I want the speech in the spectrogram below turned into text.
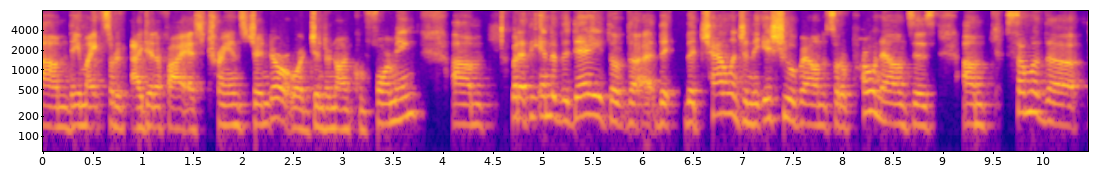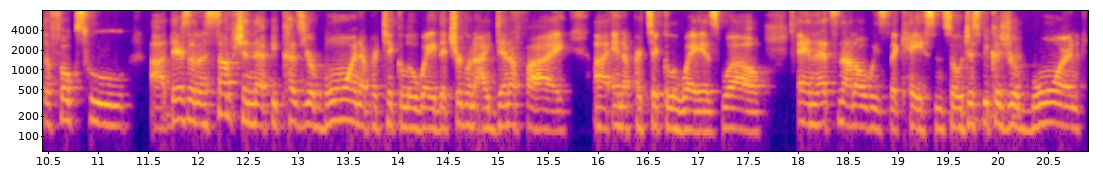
Um, they might sort of identify as transgender or gender nonconforming. Um, but at the end of the day, the, the, the, the, challenge and the issue around sort of pronouns is um, some of the, the folks who, uh, there's an assumption that because you're born a particular way, that you're going to identify uh, in a particular way as well. And that's not always the case. And so just because you're born born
